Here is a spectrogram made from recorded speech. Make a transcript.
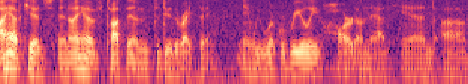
I have kids, and I have taught them to do the right thing. And we work really hard on that. And um,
